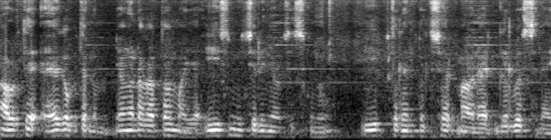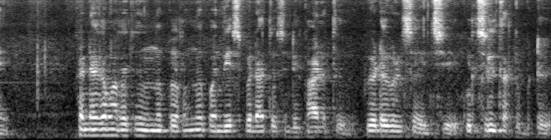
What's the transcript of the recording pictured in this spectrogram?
അവിടുത്തെ ഏകപുത്രനും ഞങ്ങളുടെ കർത്താവുമായ ഈ സുമിച്ചലിൽ ഞാൻ വിശ്വസിക്കുന്നു. ഈ പുത്രൻ പരിശുദ്ധാത്മാവിനാൽ ഗർഭസ്ഥനായി. കന്യാകുമാരത്തിൽ നിന്ന് പിറന്ന് പന്തിയസ് പെലാത്തോസിന്റെ കാലത്ത് പീഡകൾ സഹിച്ച് കുരിശിൽ തറക്കപ്പെട്ട്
